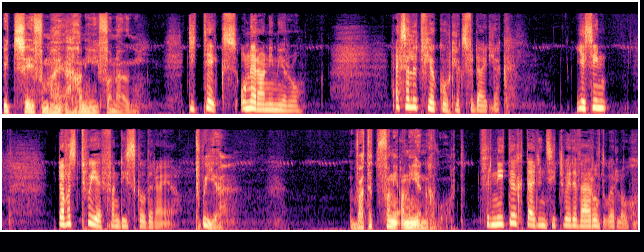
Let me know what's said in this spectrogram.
Iets sê vir my ek gaan nie hiervan hou nie. Die teks onder aan die mural. Ek sal dit vir jou kortliks verduidelik. Jy sien daar was twee van die skilderye. 2. Wat het van die ander een geword? vernietig tydens die Tweede Wêreldoorlog.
